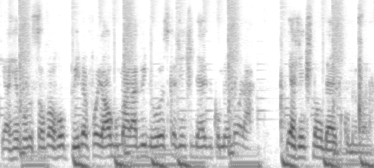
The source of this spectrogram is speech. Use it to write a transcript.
Que a Revolução Farroupilha foi algo maravilhoso que a gente deve comemorar. E a gente não deve comemorar.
